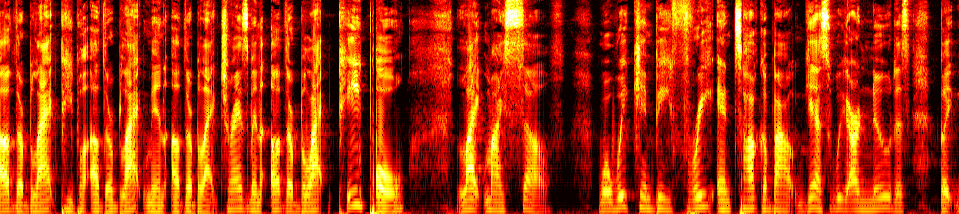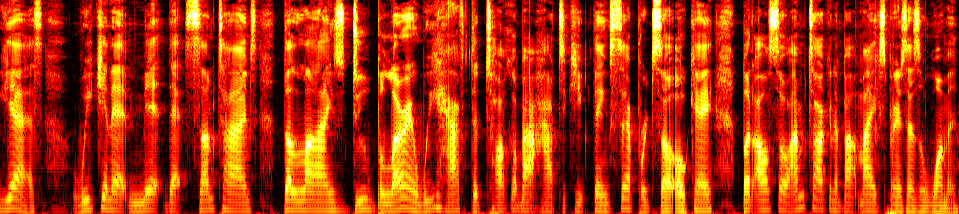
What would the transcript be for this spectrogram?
other black people, other black men, other black trans men, other black people like myself where we can be free and talk about yes we are nudists but yes we can admit that sometimes the lines do blur and we have to talk about how to keep things separate. So okay but also i'm talking about my experience as a woman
